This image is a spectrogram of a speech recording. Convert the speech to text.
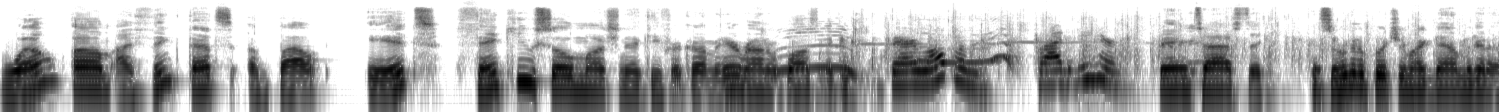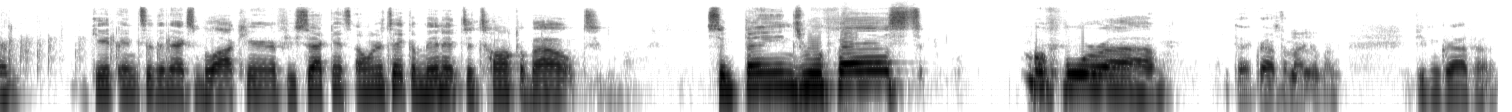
Well, um, I think that's about it. Thank you so much, Nikki, for coming here. Round of applause, Nikki. Very welcome. Glad to be here. Fantastic. And so we're going to put your mic down. We're going to get into the next block here in a few seconds. I want to take a minute to talk about some things real fast before. Uh, yeah, grab the microphone. If you can grab the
